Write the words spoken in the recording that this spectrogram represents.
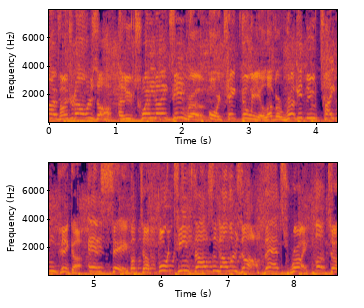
$8,500 off a new 2019 Rogue. Or take the wheel of a rugged new Titan pickup and save up to $14,000 off. That's right, up to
